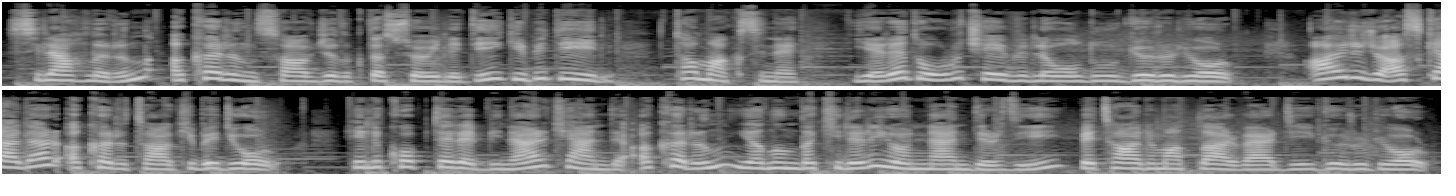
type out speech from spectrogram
Silahların Akar'ın savcılıkta söylediği gibi değil, tam aksine yere doğru çevrili olduğu görülüyor. Ayrıca askerler Akar'ı takip ediyor. Helikoptere binerken de Akar'ın yanındakileri yönlendirdiği ve talimatlar verdiği görülüyor.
